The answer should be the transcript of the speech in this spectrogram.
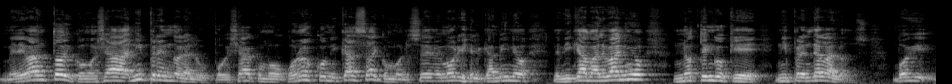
me levanto y como ya ni prendo la luz, porque ya como conozco mi casa y como lo sé de memoria el camino de mi cama al baño, no tengo que ni prender la luz. Voy,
